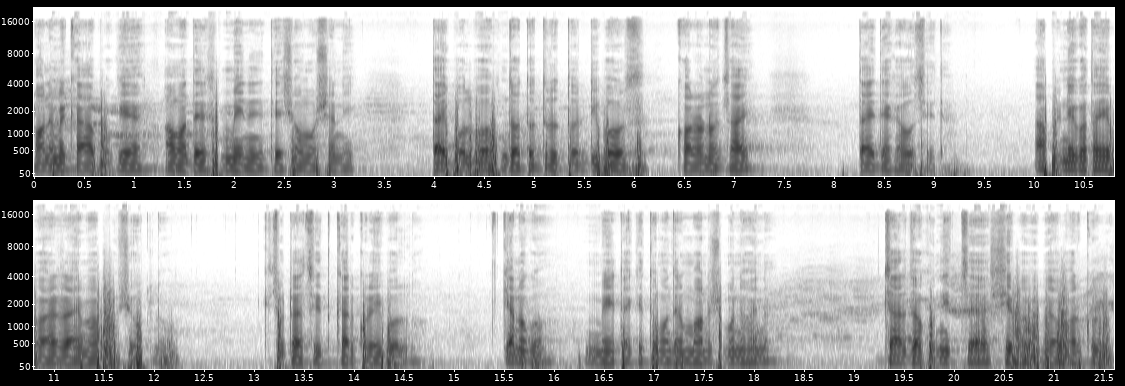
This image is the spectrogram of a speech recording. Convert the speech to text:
অনামিকা আপুকে আমাদের মেনে নিতে সমস্যা নেই। তাই বলব, যত দ্রুত ডিভোর্স করানো যায়, তাই দেখা উচিত। আপনি কথা এবার রাইমা ফুসে উঠল। কিছুটা চিৎকার করেই বলল, কেন গো? মেয়েটাকে তোমাদের মানুষ মনে হয় না? যার যখন ইচ্ছা সেভাবে ব্যবহার করবে।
